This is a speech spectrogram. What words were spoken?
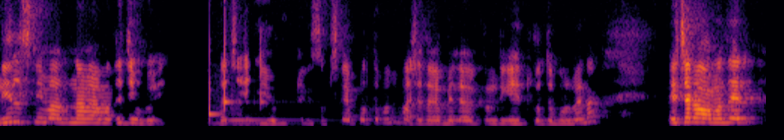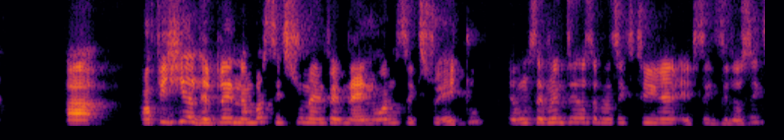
নীলস নিমা নামে আমাদের যে সাবস্ক্রাইব করতে পারো, পাশে থাকা বেল আইকনটিকে হিট করতে ভুলবে না। এছাড়াও আমাদের official helpline number six two nine five nine one six two eight two এবং seven zero seven six three nine eight six zero six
